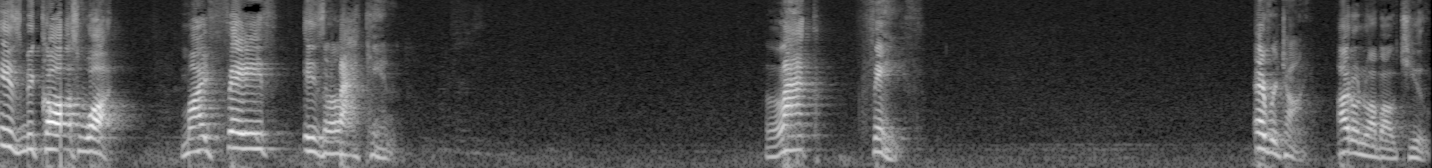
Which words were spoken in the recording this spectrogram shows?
is because what? My faith is lacking. Lack faith. Every time. I don't know about you.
